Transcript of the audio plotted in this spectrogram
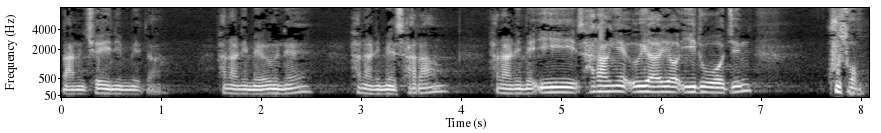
나는 죄인입니다. 하나님의 은혜, 하나님의 사랑, 하나님의 이 사랑에 의하여 이루어진 구속.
